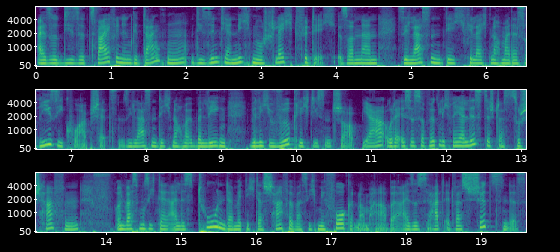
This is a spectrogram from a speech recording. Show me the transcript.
Also diese zweifelnden Gedanken, die sind ja nicht nur schlecht für dich, sondern sie lassen dich vielleicht noch mal das Risiko abschätzen. Sie lassen dich noch mal überlegen, will ich wirklich diesen Job, ja? Oder ist es auch wirklich realistisch, das zu schaffen? Und was muss ich denn alles tun, damit ich das schaffe, was ich mir vorgenommen habe? Also es hat etwas Schützendes.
